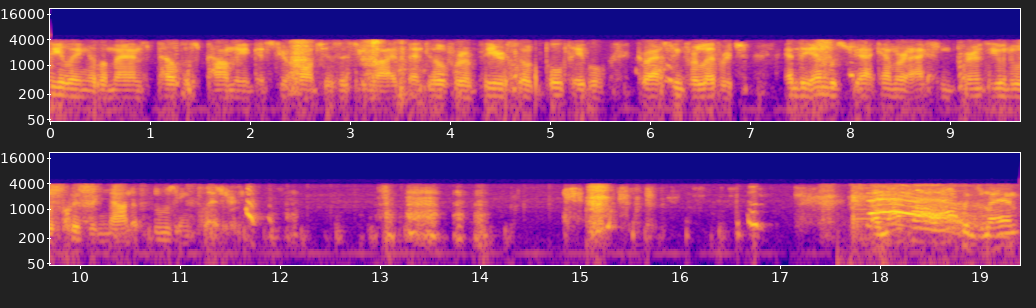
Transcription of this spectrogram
feeling of a man's pelvis pounding against your haunches as you lie bent over a beer-soaked pool table, grasping for leverage, and the endless jackhammer action turns you into a quivering mound of oozing pleasure. And that's how it happens, man.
